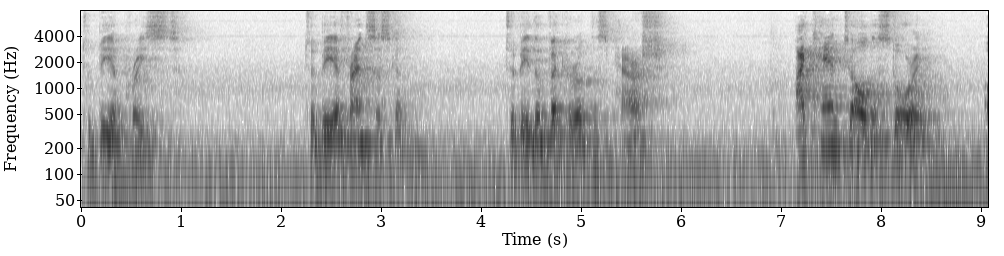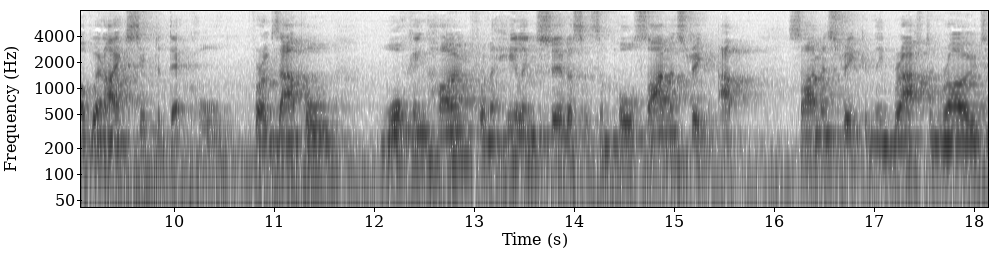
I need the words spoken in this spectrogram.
to be a priest, to be a Franciscan, to be the vicar of this parish, I can tell the story of when I accepted that call. For example, walking home from a healing service at St Paul's Symonds Street up Symonds Street and then Grafton Road,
